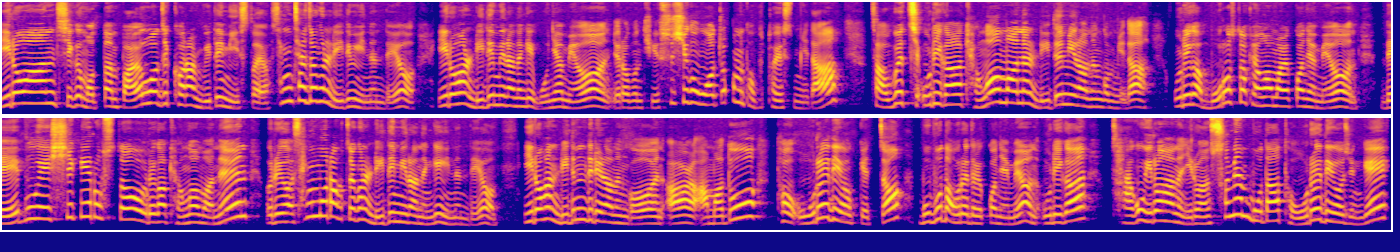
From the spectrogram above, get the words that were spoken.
이러한 지금 어떤 바이올로지컬한 리듬이 있어요. 생체적인 리듬이 있는데요. 이러한 리듬이라는 게 뭐냐면 여러분 뒤에 수식어가 조금 더 붙어 있습니다. 자 which 우리가 경험하는 리듬이라는 겁니다. 우리가 뭐로서 경험할 거냐면 내부의 시기로서 우리가 경험하는 우리가 생물학적인 리듬이라는 게 있는데요. 이러한 리듬들이라는 건 are 아마도 더 오래되었겠죠. 뭐보다 오래될 거냐면 우리가 자고 일어나는 이러한 수면보다 더 오래되어진 게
